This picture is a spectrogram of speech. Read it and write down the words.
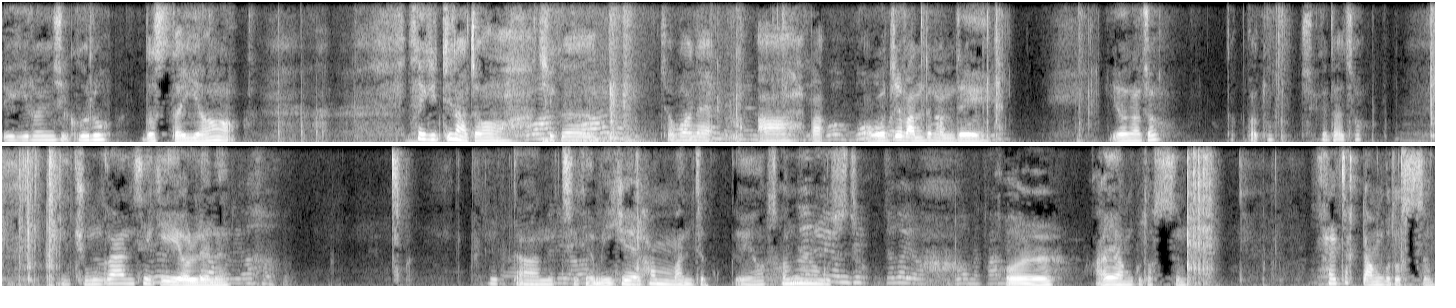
네, 이런 식으로 넣었어요. 색이 진하죠? 지금 저번에, 아, 마, 어제 만든 건데, 일어나죠? 딱 봐도 색이 나죠? 이 중간 색이에요, 원래는. 일단 지금 이게 한번 만져볼게요. 손에 한 곳이죠. 헐, 아예 안 굳었음. 살짝도 안 굳었음.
